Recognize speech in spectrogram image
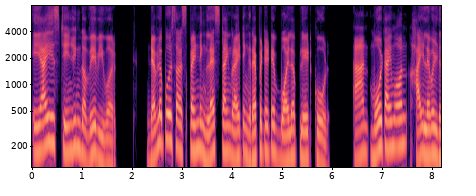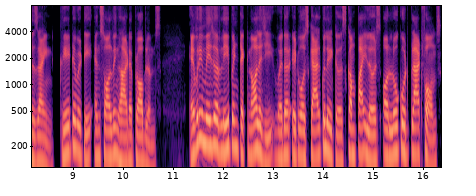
AI is changing the way we work. Developers are spending less time writing repetitive boilerplate code and more time on high-level design, creativity, and solving harder problems. Every major leap in technology, whether it was calculators, compilers, or low-code platforms,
